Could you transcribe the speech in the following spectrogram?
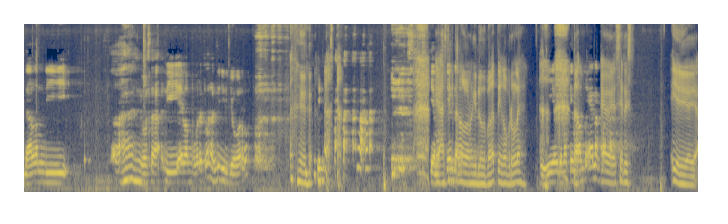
Dalam di Ah, nggak usah di elaborate lah nanti jadi jorok. ya Eh asli maksudnya kita ngalor ngidul banget nih ngobrolnya. iya udah makin malam tuh enak Eh serius Iya iya iya.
